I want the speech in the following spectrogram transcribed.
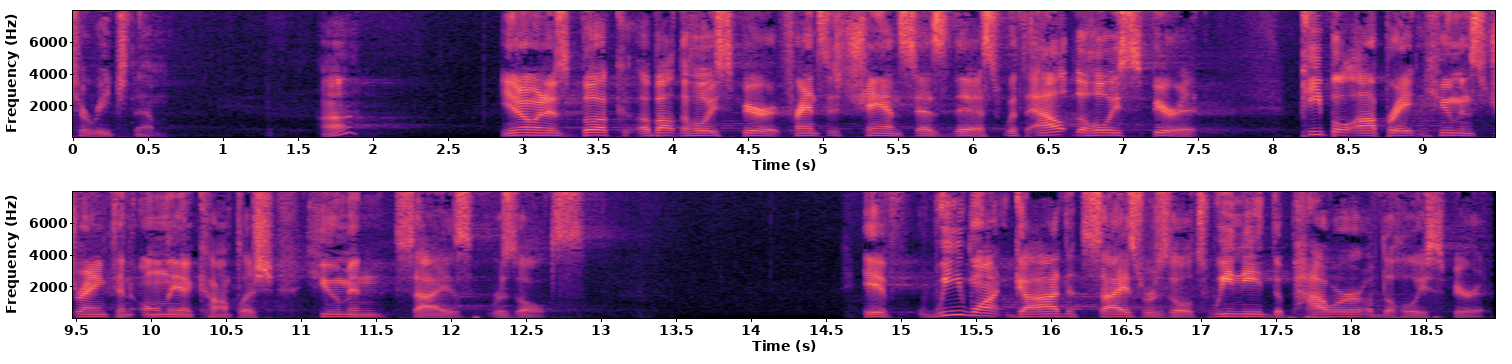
to reach them. Huh? You know, in his book about the Holy Spirit, Francis Chan says this without the Holy Spirit, people operate in human strength and only accomplish human size results. If we want God size results, we need the power of the Holy Spirit.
